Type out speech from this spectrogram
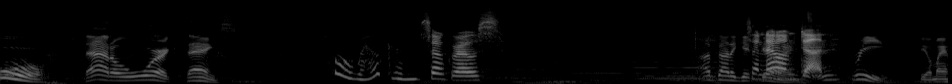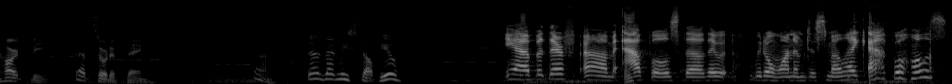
Oof, that'll work, thanks. You're welcome. So gross. I've got to get so going. now I'm done. Breathe, feel my heartbeat, that sort of thing. Ah, don't let me stop you. Yeah, but they're um apples though. They we don't want them to smell like apples.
